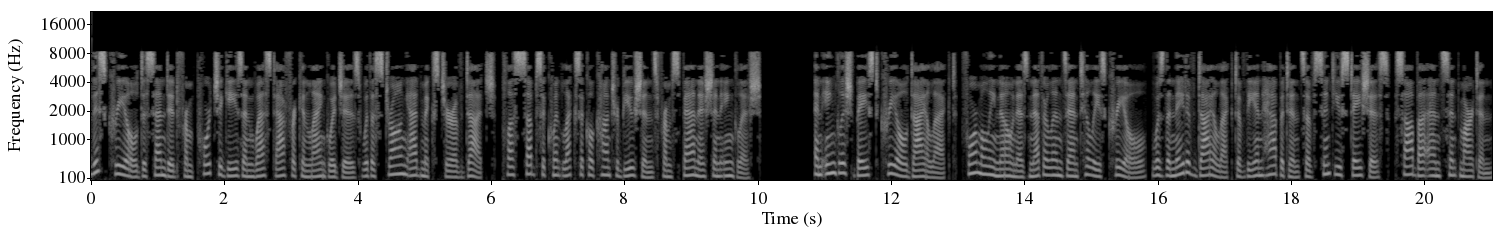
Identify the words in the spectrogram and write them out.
This Creole descended from Portuguese and West African languages with a strong admixture of Dutch, plus subsequent lexical contributions from Spanish and English. An English-based Creole dialect, formerly known as Netherlands Antilles Creole, was the native dialect of the inhabitants of Saint Eustatius, Saba and Saint Maarten.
